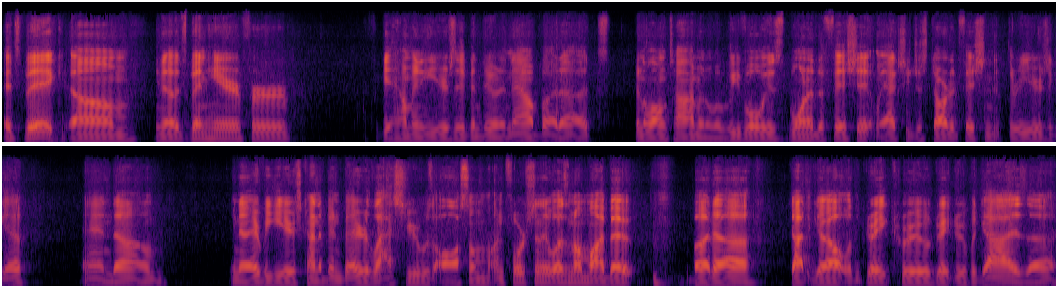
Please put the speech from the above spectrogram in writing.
It's big. Um, you know, it's been here for I forget how many years they've been doing it now, but uh, it's been a long time, and we've always wanted to fish it. We actually just started fishing it three years ago, and um, you know, every year's kind of been better. Last year was awesome. Unfortunately, it wasn't on my boat, but uh, got to go out with a great crew, great group of guys. Uh,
